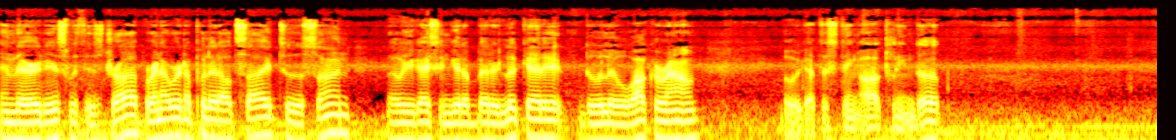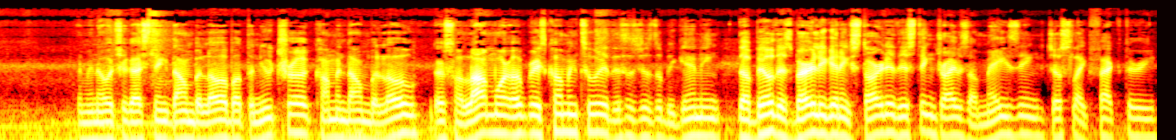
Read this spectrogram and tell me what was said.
And there it is with this drop. Right now we're gonna pull it outside to the sun. That way you guys can get a better look at it, do a little walk around. But we got this thing all cleaned up. Let me know what you guys think down below about the new truck. Comment down below. There's a lot more upgrades coming to it. This is just the beginning. The build is barely getting started. This thing drives amazing, just like factory.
